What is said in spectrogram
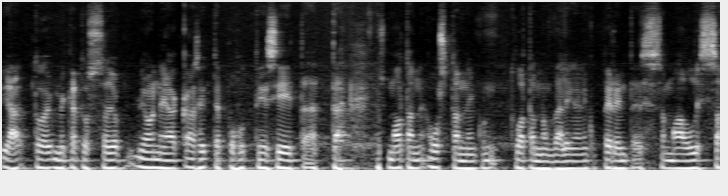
ja toi, mikä tuossa jo jonkin aikaa sitten puhuttiin siitä, että jos mä otan, ostan niin kuin tuotannon väline niin kuin perinteisessä mallissa,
